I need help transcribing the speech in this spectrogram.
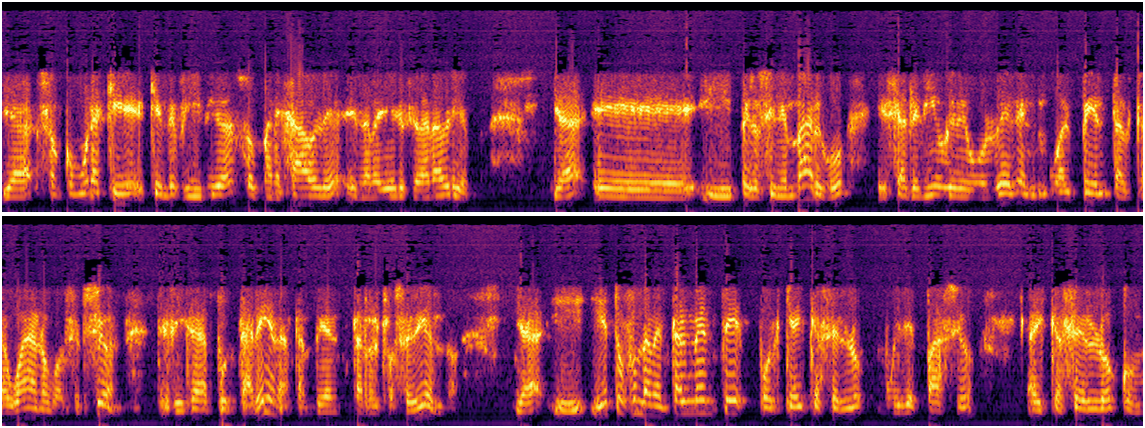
ya son comunas que, que en definitiva son manejables en la medida que se van abriendo. ya y pero sin embargo se ha tenido que devolver en Hualpén, Talcahuano, Concepción, te fijas, Punta Arenas también está retrocediendo, ya y, y esto fundamentalmente porque hay que hacerlo muy despacio, hay que hacerlo con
